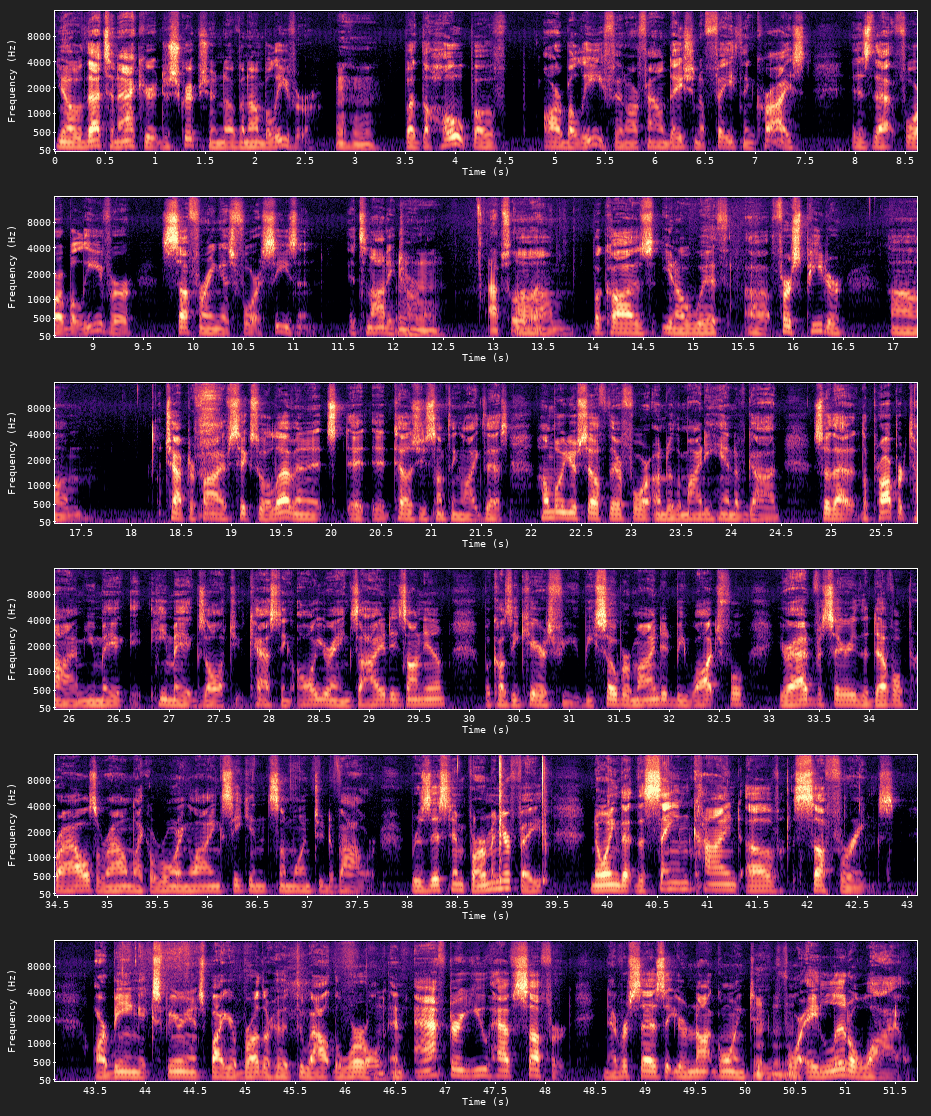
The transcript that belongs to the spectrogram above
you know, that's an accurate description of an unbeliever. Mm-hmm. But the hope of our belief and our foundation of faith in Christ is that for a believer, suffering is for a season. It's not eternal. Absolutely. Um, because, you know, with uh, First Peter, um, chapter 5, 6 to 11, it's, it, it tells you something like this Humble yourself, therefore, under the mighty hand of God, so that at the proper time you may he may exalt you, casting all your anxieties on him because he cares for you. Be sober minded, be watchful. Your adversary, the devil, prowls around like a roaring lion seeking someone to devour. Resist him firm in your faith, knowing that the same kind of sufferings are being experienced by your brotherhood throughout the world. Mm-hmm. And after you have suffered, never says that you're not going to, mm-hmm. for a little while,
